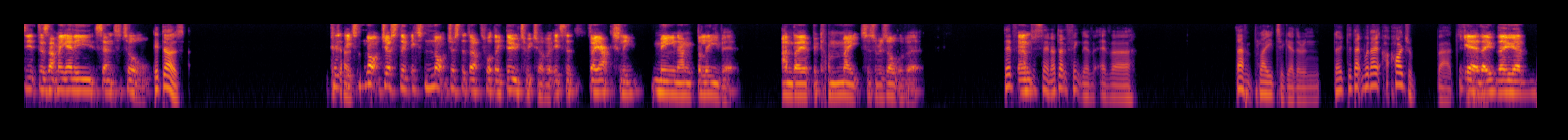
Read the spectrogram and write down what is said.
D- Does that make any sense at all? It does. because does. it's not just that it's not just that that's what they do to each other it's that they actually mean and believe it and they have become mates as a result of it They've. I'm Um, just saying. I don't think they've ever. They haven't played together, and they did that. Were they Hy- Hyderabad? yeah they they um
